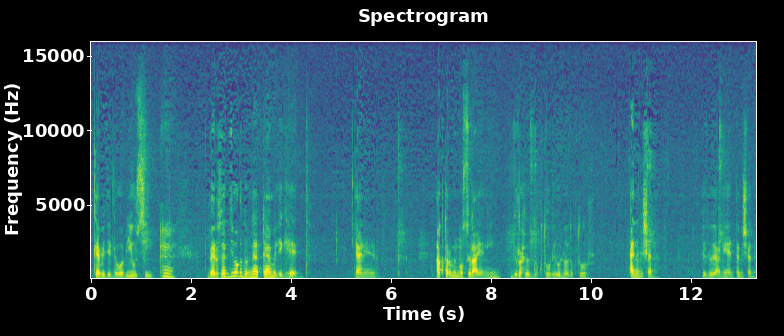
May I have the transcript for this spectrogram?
الكبدي اللي هو B و C. الفيروسات دي وجدوا إنها بتعمل إجهاد يعني أكتر من نص العيانين بيروح للدكتور يقول له يا دكتور أنا مش أنا يقول له يعني إيه أنت مش أنا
